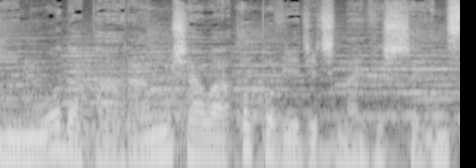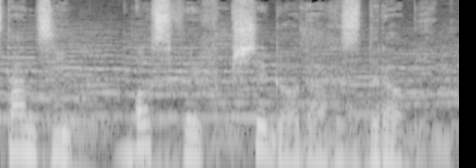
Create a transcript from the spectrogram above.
i młoda para musiała opowiedzieć najwyższej instancji o swych przygodach z drobiem.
